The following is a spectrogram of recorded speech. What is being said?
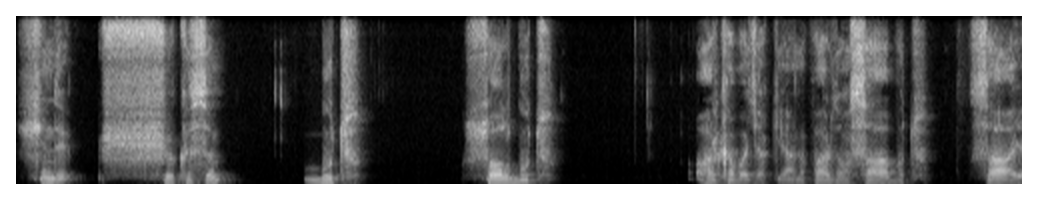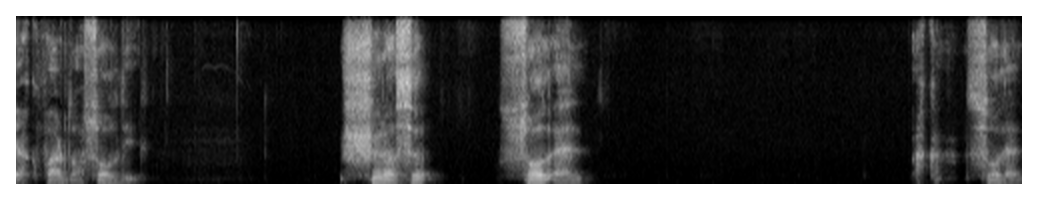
Şimdi şu kısım but. Sol but. Arka bacak yani pardon sağ but. Sağ ayak pardon sol değil. Şurası sol el. Bakın sol el.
